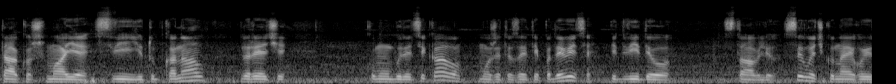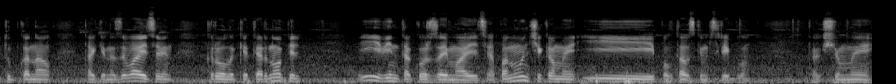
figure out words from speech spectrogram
також має свій YouTube канал. До речі, кому буде цікаво, можете зайти подивитися. Під відео ставлю силочку на його YouTube канал. Так і називається він Кролики Тернопіль. І він також займається панончиками і полтавським сріблом. Так що ми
